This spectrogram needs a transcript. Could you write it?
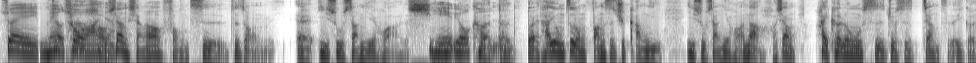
所以没有错啊。好像想要讽刺这种呃艺术商业化的行也有可能的，对，他用这种方式去抗议艺术商业化，那好像《骇客任务四》就是这样子的一个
